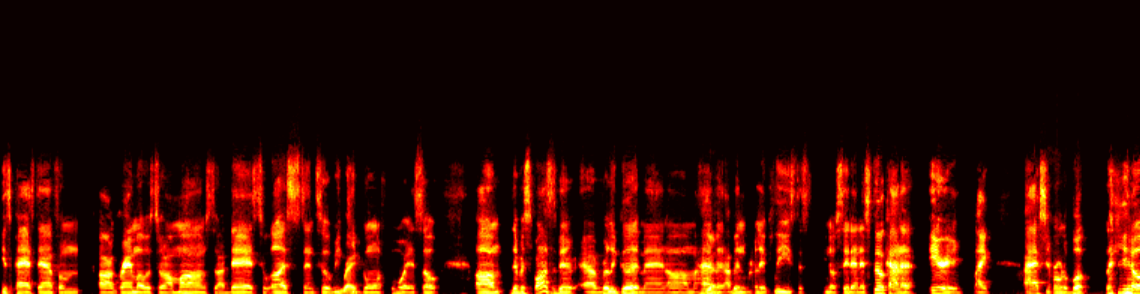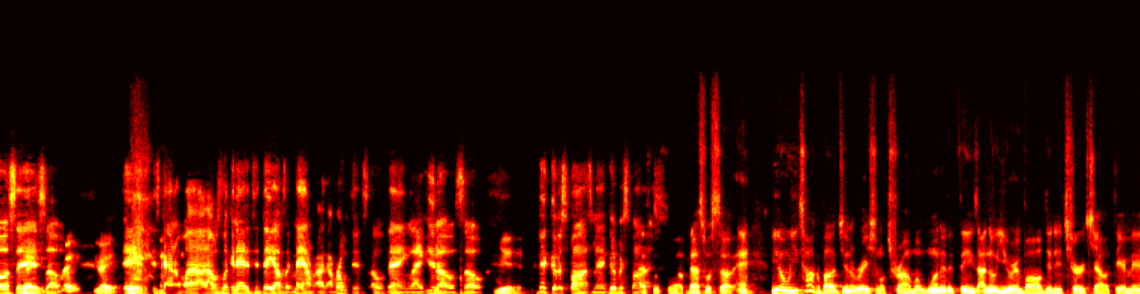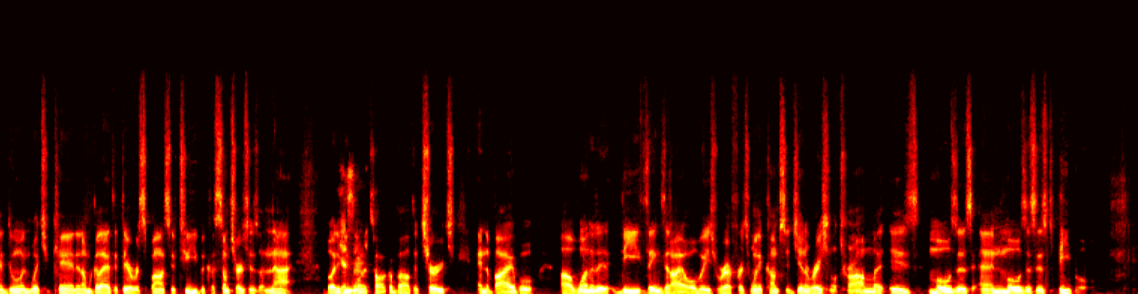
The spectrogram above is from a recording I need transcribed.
gets passed down from our grandmothers to our moms to our dads to us until we right. keep going forward. And so um, the response has been uh, really good, man. Um, I haven't, yeah. I've been really pleased to, you know, say that. And it's still kind of eerie. Like I actually wrote a book you know what I'm saying? Right, so right, right. It, it's kind of wild. I was looking at it today. I was like, man, I, I, wrote this. Oh, dang! Like you know, so yeah, good, good response, man. Good response. That's what's up. That's what's up. And you know, when you talk about generational trauma, one of the things I know you're involved in the church out there, man, doing what you can, and I'm glad that they're responsive to you because some churches are not. But if yes, you sir. want to talk about the church and the Bible uh, one of the, the things that I always reference when it comes to generational trauma is Moses and Moses's people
